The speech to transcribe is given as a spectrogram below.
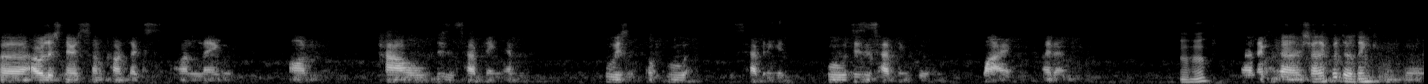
uh, our listeners some context on like on how this is happening and who is who is happening it who this is happening to why like that. Mm-hmm. Uh, like, uh, shall I put the link in the?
